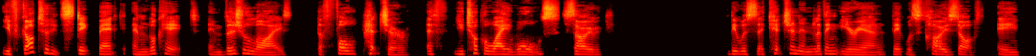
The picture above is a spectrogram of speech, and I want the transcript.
you've got to step back and look at and visualize the full picture if you took away walls. So there was a kitchen and living area that was closed off, and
